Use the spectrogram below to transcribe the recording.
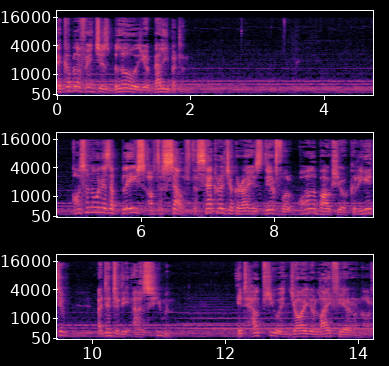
a couple of inches below your belly button. Also known as the place of the self, the sacral chakra is therefore all about your creative identity as human. It helps you enjoy your life here on earth.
